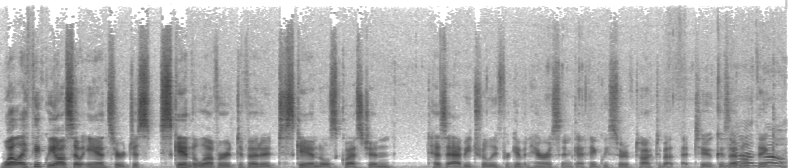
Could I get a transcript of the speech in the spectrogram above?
Well, I think we also answered just scandal lover devoted to scandals question. Has Abby truly forgiven Harrison? I think we sort of talked about that too because I Yeah, don't think no,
